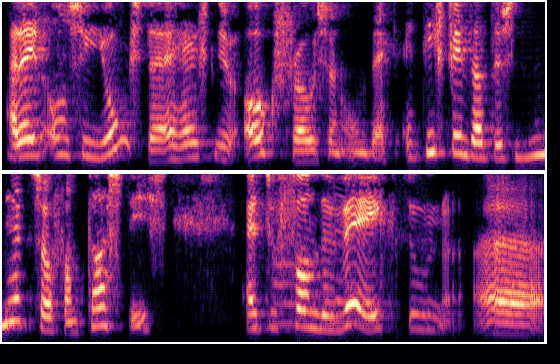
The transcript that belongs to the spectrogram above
Alleen onze jongste heeft nu ook Frozen ontdekt. En die vindt dat dus net zo fantastisch. En toen van de week, toen uh,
